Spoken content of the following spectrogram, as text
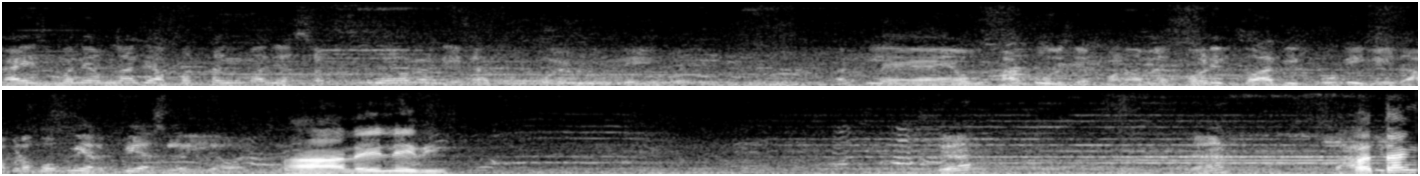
ગાઈઝ મને એમ લાગે આ પતંગમાં જે સક્કું આવે ને એ સક્કું નહીં હોય. એટલે એવું થતું છે પણ હવે થોડીક તો આખી તૂટી ગઈ છે. આપણે કોક યાર પેસ લઈ લેવાની હા લઈ લેવી. હે? પતંગ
